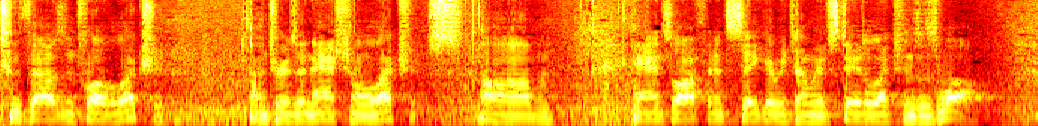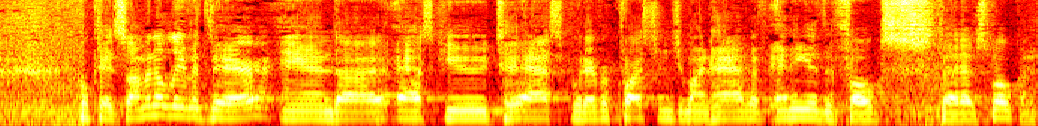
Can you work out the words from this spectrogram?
2012 election in terms of national elections. Um, and it's often at stake every time we have state elections as well. Okay, so I'm going to leave it there and uh, ask you to ask whatever questions you might have of any of the folks that have spoken.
